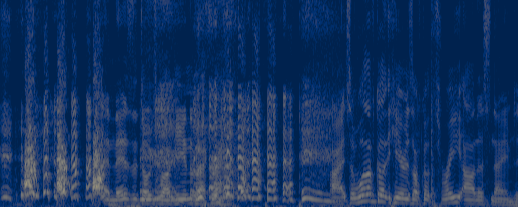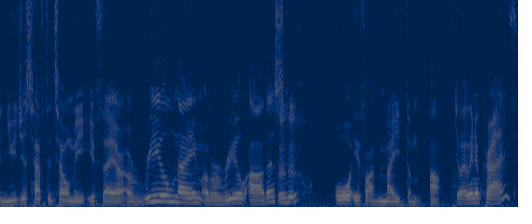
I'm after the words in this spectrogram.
and there's the dogs barking in the background. All right, so what I've got here is I've got three artist names, and you just have to tell me if they are a real name of a real artist, Mm-hmm. or if I've made them up. Do I win a prize?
